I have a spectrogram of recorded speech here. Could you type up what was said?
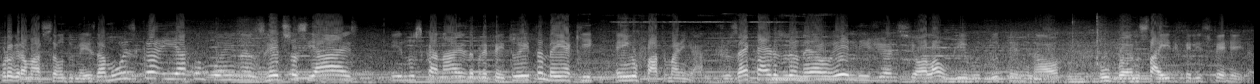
programação do mês da música e acompanhe nas redes sociais, e nos canais da Prefeitura e também aqui em O Fato Maringá. José Carlos Leonel e Ligiane Ciola ao vivo do Terminal Urbano Saíde Feliz Ferreira.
